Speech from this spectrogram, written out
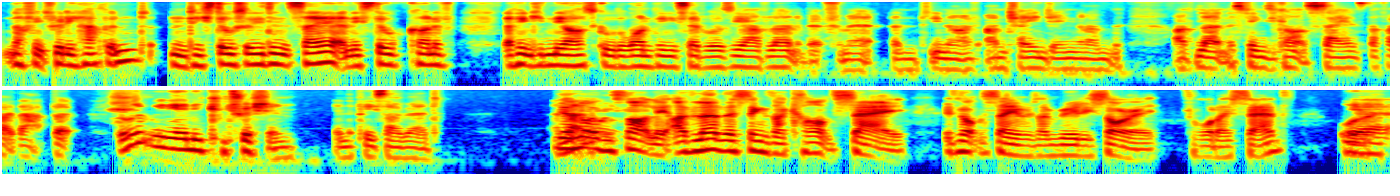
nothing's really happened and he still said he didn't say it and he still kind of i think in the article the one thing he said was yeah i've learned a bit from it and you know i am changing and i'm i've learned there's things you can't say and stuff like that but there wasn't really any contrition in the piece i read and yeah not even slightly i've learned there's things i can't say it's not the same as i'm really sorry for what i said or, yeah.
